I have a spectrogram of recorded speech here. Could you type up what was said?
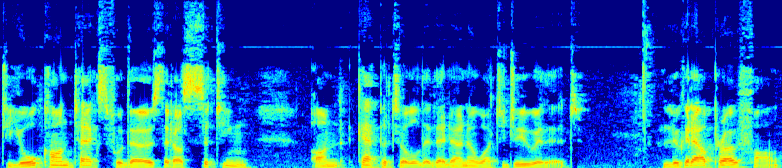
to your contacts. For those that are sitting on capital that they don't know what to do with it. Look at our profile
